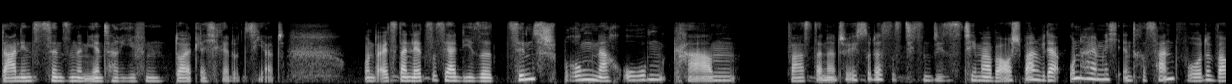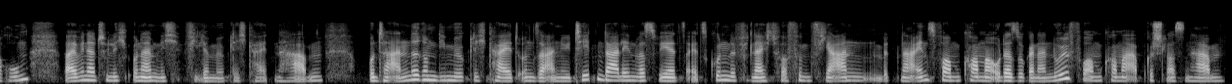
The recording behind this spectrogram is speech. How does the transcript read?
Darlehenszinsen in ihren Tarifen deutlich reduziert. Und als dann letztes Jahr dieser Zinssprung nach oben kam, war es dann natürlich so, dass es diesen, dieses Thema Bausparen wieder unheimlich interessant wurde. Warum? Weil wir natürlich unheimlich viele Möglichkeiten haben. Unter anderem die Möglichkeit, unser Annuitätendarlehen, was wir jetzt als Kunde vielleicht vor fünf Jahren mit einer Einsformkomma oder sogar einer Nullformkomma abgeschlossen haben,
